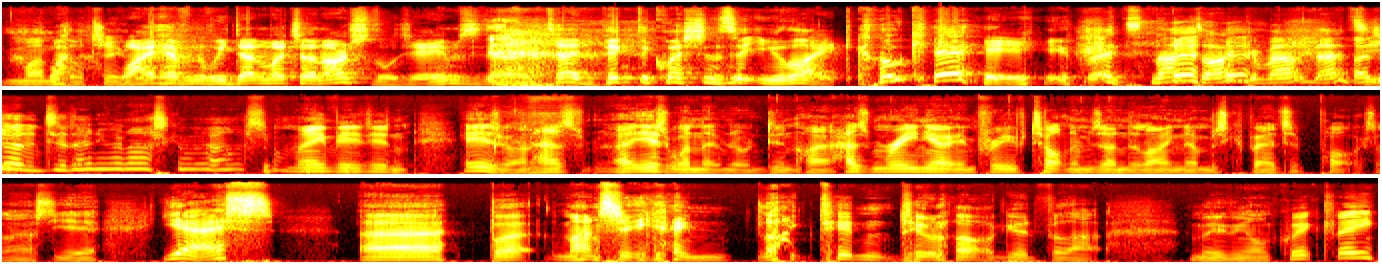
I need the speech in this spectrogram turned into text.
month why, or two. Why haven't we done much on Arsenal, James? Uh, Ted, pick the questions that you like. Okay, let's not talk about that. I don't, did anyone ask about Arsenal? Maybe it didn't. Here's one. Has uh, here's one that didn't. Hire. Has Mourinho improved Tottenham's underlying numbers compared to Poch last year? Yes. Uh, but Man City game like didn't do a lot of good for that. Moving on quickly.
